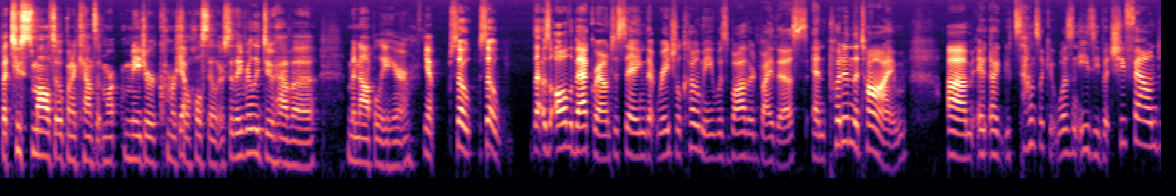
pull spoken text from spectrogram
but too small to open accounts at mar- major commercial wholesalers. So they really do have a monopoly here. yep So, so that was all the background to saying that Rachel Comey was bothered by this and put in the time. Um, it, uh, it sounds like it wasn't easy, but she found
